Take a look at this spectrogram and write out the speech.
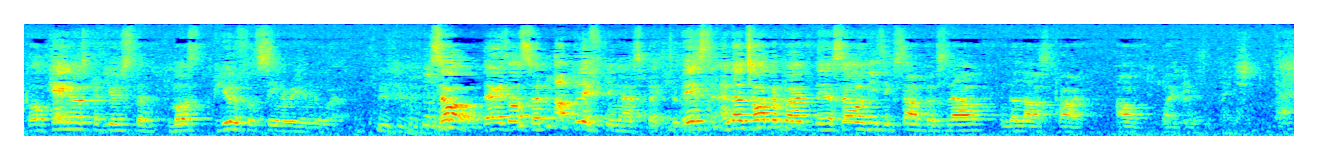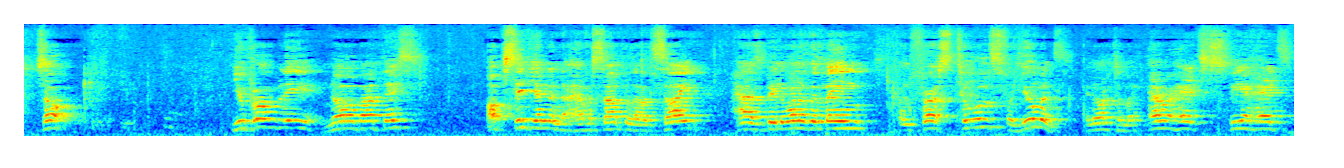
volcanoes produce the most beautiful scenery in the world. so there is also an uplifting aspect to this, and I'll talk about the, some of these examples now in the last part of my presentation. So, you probably know about this. Obsidian, and I have a sample outside, has been one of the main and first tools for humans in order to make arrowheads, spearheads,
